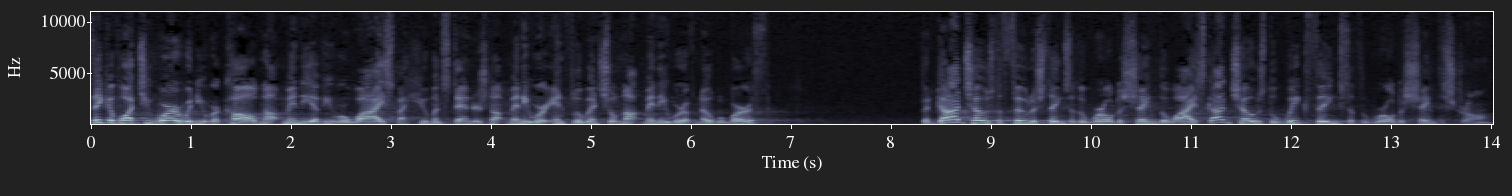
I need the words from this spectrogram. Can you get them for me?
think of what you were when you were called. Not many of you were wise by human standards, not many were influential, not many were of noble birth. But God chose the foolish things of the world to shame the wise. God chose the weak things of the world to shame the strong.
